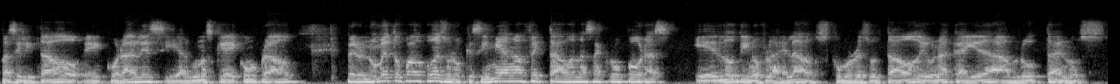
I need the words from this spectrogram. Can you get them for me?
facilitado eh, corales y algunos que he comprado, pero no me he topado con eso. Lo que sí me han afectado en las acroporas es los dinoflagelados, como resultado de una caída abrupta en los,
